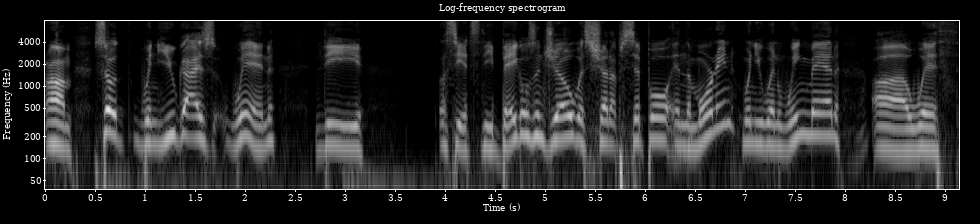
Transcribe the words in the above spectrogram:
Um, so when you guys win the let's see, it's the Bagels and Joe with Shut Up Sipple in the morning. When you win Wingman uh, with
